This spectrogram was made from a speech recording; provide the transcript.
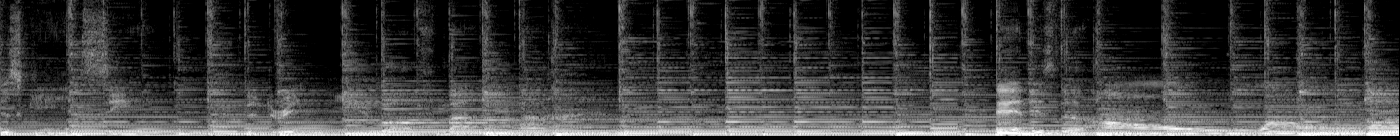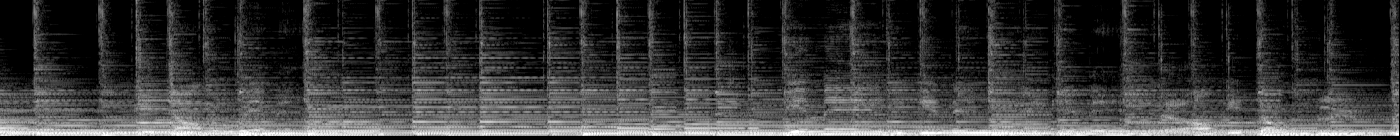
just can't seem to drink you off my mind. And it's the honky tonk women. Gimme, gimme, gimme the honky tonk blues.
